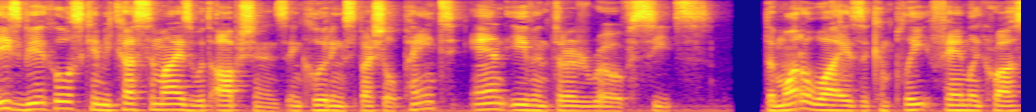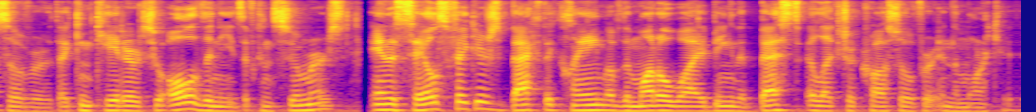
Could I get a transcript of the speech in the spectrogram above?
These vehicles can be customized with options including special paint and even third row of seats. The Model Y is a complete family crossover that can cater to all of the needs of consumers, and the sales figures back the claim of the Model Y being the best electric crossover in the market.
